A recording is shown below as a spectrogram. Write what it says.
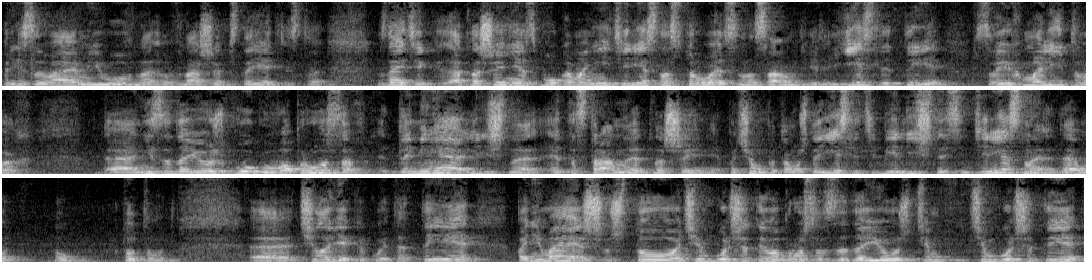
призываем Его в наши обстоятельства. Знаете, отношения с Богом, они интересно строятся на самом деле. Если ты в своих молитвах э, не задаешь Богу вопросов, для меня лично это странное отношение. Почему? Потому что если тебе личность интересная, да, вот, ну, кто-то вот, э, человек какой-то, ты понимаешь, что чем больше ты вопросов задаешь, чем, чем больше ты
